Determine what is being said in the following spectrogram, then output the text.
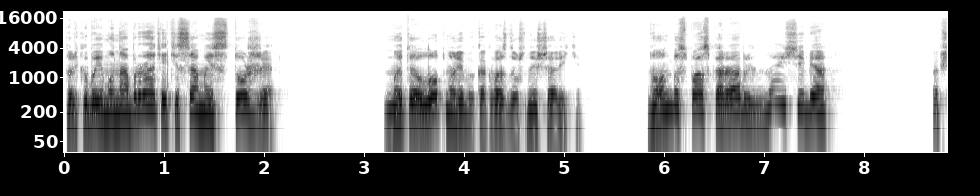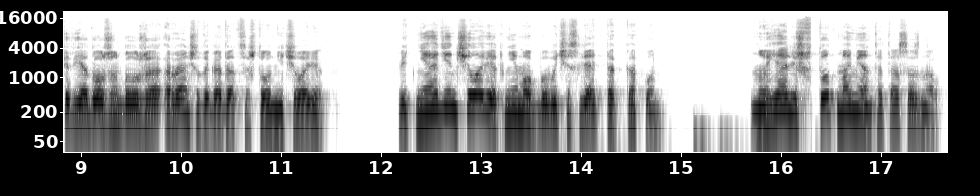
только бы ему набрать эти самые 100 же. Мы-то лопнули бы, как воздушные шарики. Но он бы спас корабль, ну и себя. Вообще-то я должен был уже раньше догадаться, что он не человек. Ведь ни один человек не мог бы вычислять так, как он. Но я лишь в тот момент это осознал.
